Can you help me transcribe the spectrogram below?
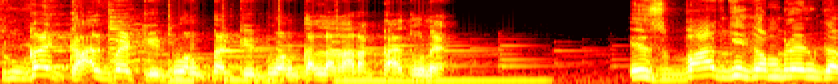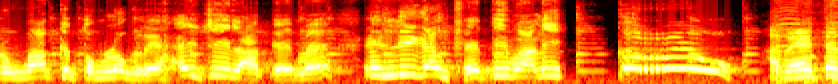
तुमका गाल पे टीटू अंकल टीटू अंकल लगा रखा है तूने। इस बात की कंप्लेंट करूँगा कि तुम लोग रिहायशी इलाके में इलीगल खेती बाड़ी कर रहे हो। अबे तो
